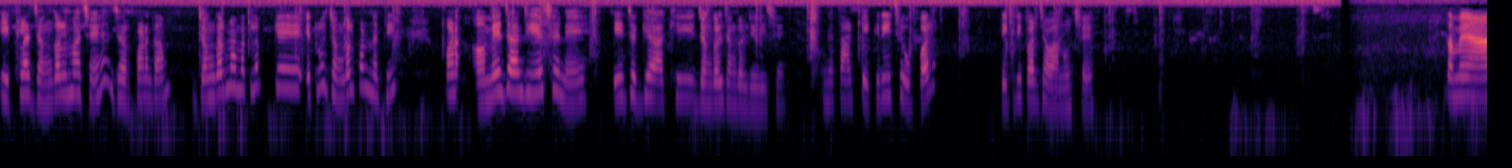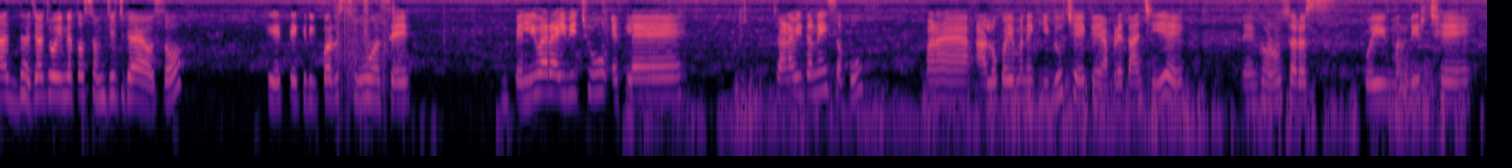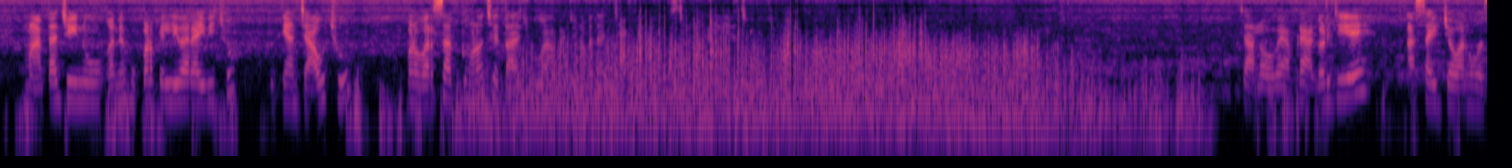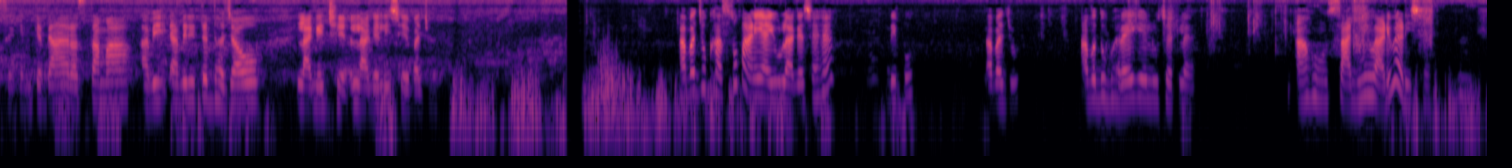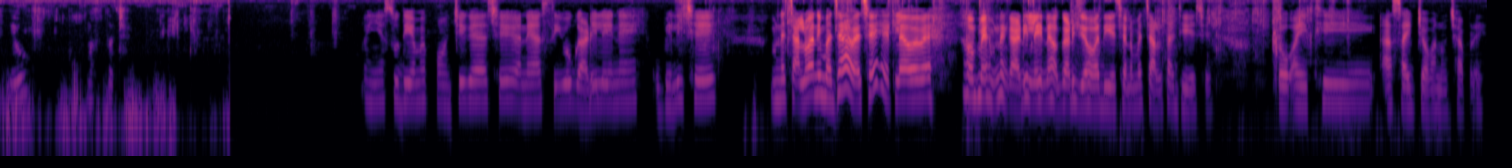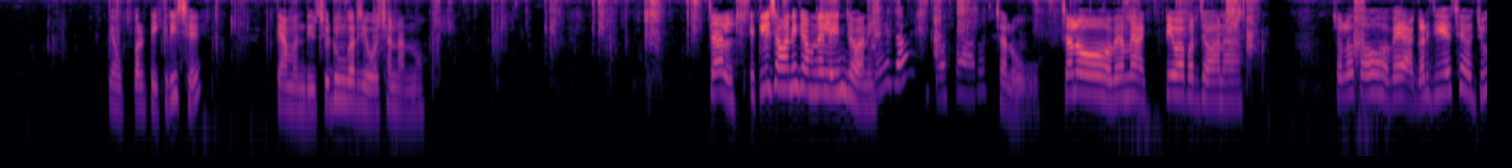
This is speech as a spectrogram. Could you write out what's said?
એકલા જંગલમાં છે ઝરપણ ગામ. જંગલમાં મતલબ કે એટલું જંગલ પણ નથી, પણ અમે જ્યાં જઈએ છે ને, એ જગ્યા આખી જંગલ જંગલ જેવી છે. અને ત્યાં ટેકરી છે ઉપર, ટેકરી પર જવાનું છે. તમે આ ધજા જોઈને તો સમજી જ ગયા હશો કે ટેકરી પર શું હશે. પહેલી વાર આવી છું, એટલે જણાવી તો નહીં શકું. પણ આ- લોકોએ મને કીધું છે કે આપણે ત્યાં જઈએ. ને ઘણું સરસ કોઈ મંદિર છે, માતાજીનું, અને હું પણ પહેલી વાર આવી છું. તો ત્યાં જાઉં છું. પણ વરસાદ ઘણો છે તો આજુ આ બાજુના બધા ચાલો, હવે આપણે આગળ જઈએ. આ સાઈડ જવાનું હશે. કેમ કે ત્યાં રસ્તામાં આવી આવી રીતે ધજાઓ લાગે છે, લાગેલી છે એ બાજુ. આ બાજુ ખાસું પાણી આવ્યું લાગે છે, હે? દીપુ? આ બાજુ? આ બધું ભરાઈ ગયેલું છે એટલે આ હું સાગની વાડી વાડી છે. એવું? મસ્ત છે. અહીંયા સુધી અમે પહોંચી ગયા છે અને આ સીઓ ગાડી લઈને ઊભેલી છે. અમને ચાલવાની મજા આવે છે એટલે હવે અમે એમને ગાડી લઈને અગાડી જવા દઈએ છીએ અને અમે ચાલતા જઈએ છીએ. તો અહીંથી આ સાઈડ જવાનું છે આપણે. ત્યાં ઉપર ટેકરી છે ત્યાં મંદિર છે ડુંગર જેવો છે નાનો. ચાલ એકલી જવાની કે અમને લઈને જવાની? ચાલો ચાલો હવે અમે એક્ટિવા પર જવાના. ચલો તો હવે આગળ જઈએ છે હજુ.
